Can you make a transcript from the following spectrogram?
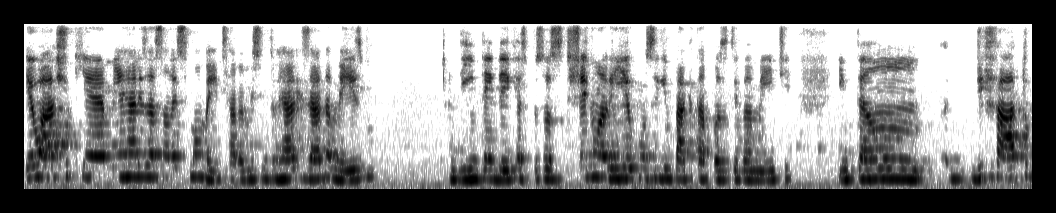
eu acho que é a minha realização nesse momento, sabe? Eu me sinto realizada mesmo de entender que as pessoas chegam ali e eu consigo impactar positivamente. Então, de fato,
